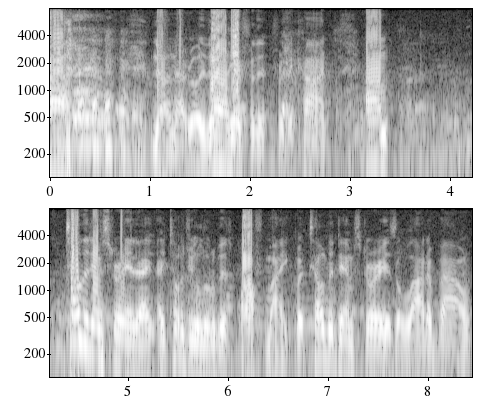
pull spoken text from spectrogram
Uh, no, not really. They're all here for the for the con. Um, tell the damn story, and I, I told you a little bit off mic, but tell the damn story is a lot about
